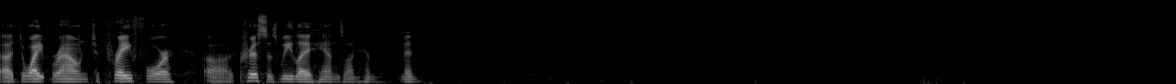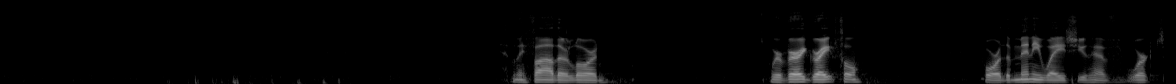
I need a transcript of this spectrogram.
uh, Dwight Brown to pray for uh, Chris as we lay hands on him. Amen. Heavenly Father, Lord, we're very grateful for the many ways you have worked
